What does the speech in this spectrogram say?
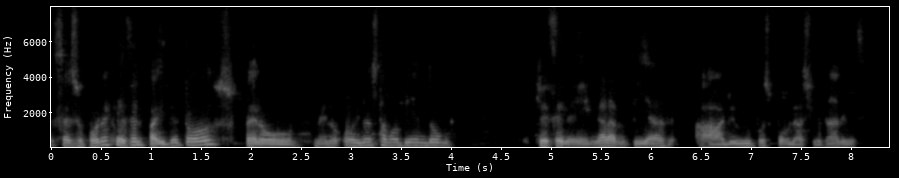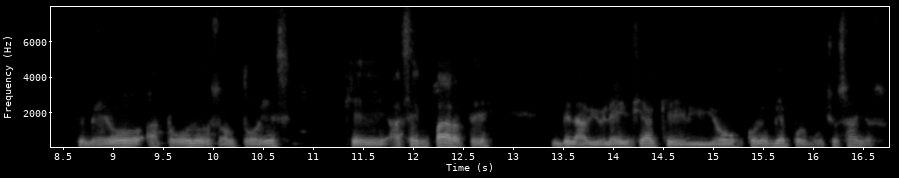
se supone que es el país de todos, pero hoy no estamos viendo que se le den garantías a varios grupos poblacionales. Primero a todos los autores que hacen parte de la violencia que vivió Colombia por muchos años.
